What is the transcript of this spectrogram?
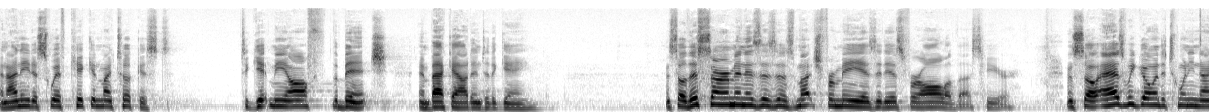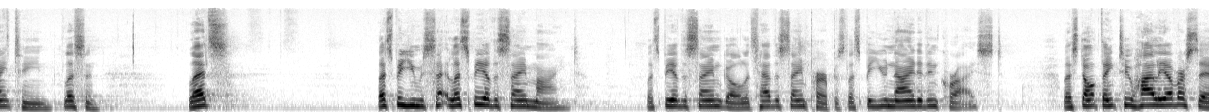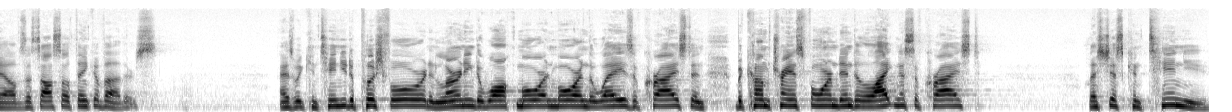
and I need a swift kick in my tuchus to get me off the bench and back out into the game. And so this sermon is as much for me as it is for all of us here. And so as we go into 2019, listen, let's, let's, be, let's be of the same mind. Let's be of the same goal. Let's have the same purpose. Let's be united in Christ. Let's don't think too highly of ourselves. Let's also think of others as we continue to push forward and learning to walk more and more in the ways of Christ and become transformed into the likeness of Christ, let's just continue,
